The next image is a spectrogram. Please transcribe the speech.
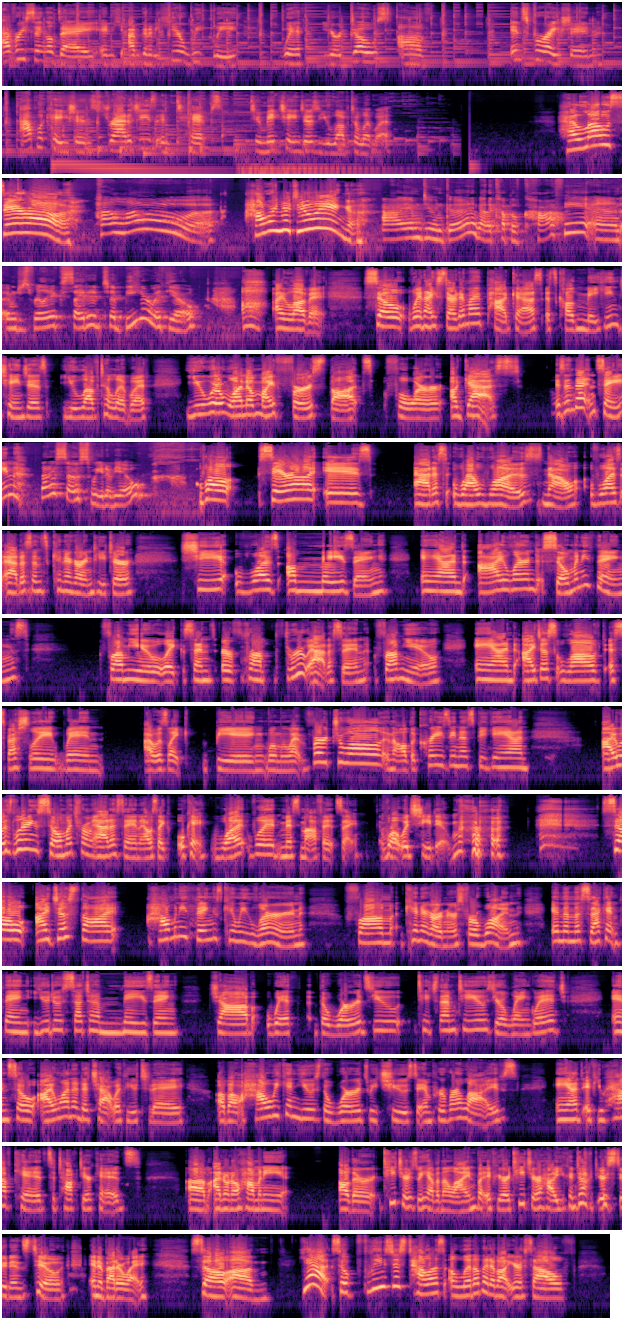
every single day. And I'm going to be here weekly with your dose of inspiration, applications, strategies, and tips to make changes you love to live with. Hello, Sarah. Hello. How are you doing? I am doing good. I got a cup of coffee and I'm just really excited to be here with you. Oh, I love it. So, when I started my podcast, it's called Making Changes You Love to Live With. You were one of my first thoughts for a guest. Isn't that oh. insane? That is so sweet of you. Well, Sarah is Addison, well, was now, was Addison's kindergarten teacher. She was amazing. And I learned so many things from you like since or from through Addison from you. And I just loved especially when I was like being when we went virtual and all the craziness began I was learning so much from Addison. I was like okay what would Miss Moffat say? What would she do? So I just thought how many things can we learn from kindergartners for one. And then the second thing, you do such an amazing job with the words you teach them to use, your language. And so I wanted to chat with you today about how we can use the words we choose to improve our lives. And if you have kids, to talk to your kids. Um, I don't know how many other teachers we have on the line, but if you're a teacher, how you can talk to your students too in a better way. So, um, yeah, so please just tell us a little bit about yourself.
